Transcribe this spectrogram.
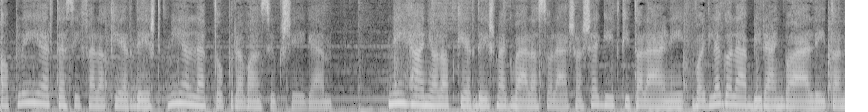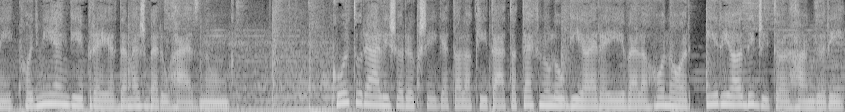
A player teszi fel a kérdést, milyen laptopra van szükségem. Néhány alapkérdés megválaszolása segít kitalálni, vagy legalább irányba állítani, hogy milyen gépre érdemes beruháznunk. Kulturális örökséget alakít át a technológia erejével a Honor, írja a Digital Hungary.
